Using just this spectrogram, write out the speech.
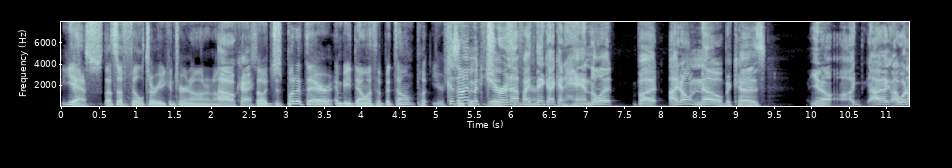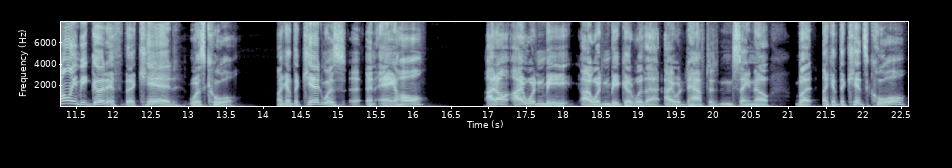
Yes, that's a filter you can turn on and off. Oh, okay. So just put it there and be done with it, but don't put your because I'm mature enough, I think I can handle it. But I don't know because, you know, I, I, I would only be good if the kid was cool. Like if the kid was an a hole, I don't. I wouldn't be. I wouldn't be good with that. I would have to say no. But like if the kid's cool,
